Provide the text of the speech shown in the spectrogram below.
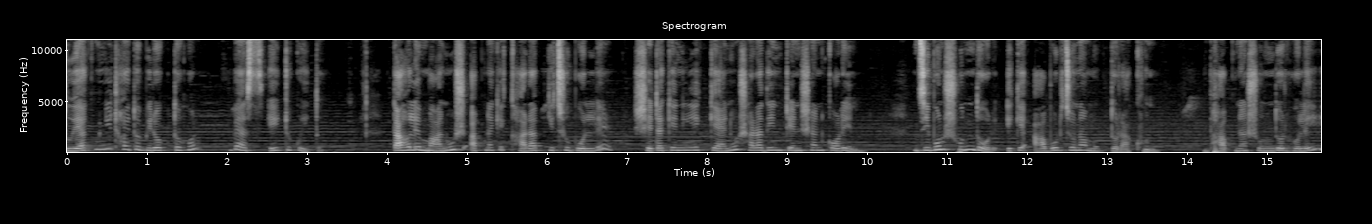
দু এক মিনিট হয়তো বিরক্ত হন, ব্যাস, এইটুকুই তো। তাহলে মানুষ আপনাকে খারাপ কিছু বললে সেটাকে নিয়ে কেন সারাদিন টেনশন করেন? জীবন সুন্দর, একে আবর্জনা মুক্ত রাখুন। ভাবনা সুন্দর হলেই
